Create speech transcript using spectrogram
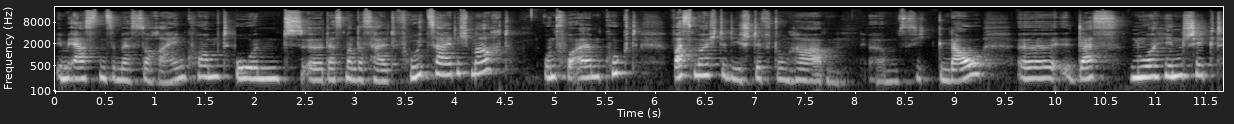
im ersten Semester reinkommt und äh, dass man das halt frühzeitig macht und vor allem guckt, was möchte die Stiftung haben ähm, sich genau äh, das nur hinschickt,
